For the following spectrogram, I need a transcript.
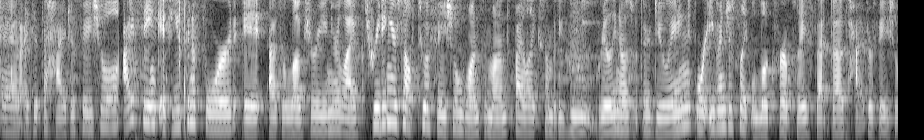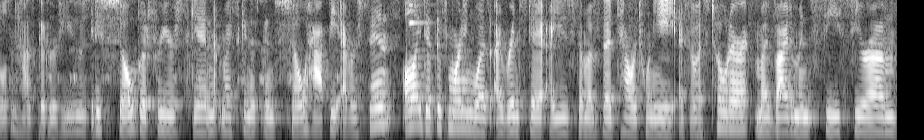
and I did the HydraFacial. I think if you can afford it as a luxury in your life, treating yourself to a facial once a month by like somebody who really knows what they're doing, or even just like look for a place that does HydraFacials and has good reviews. It is so good for your skin. My skin has been so happy ever since. All I did this morning was I rinsed it. I used some of the Tower 28 SOS toner, my vitamin C serum.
